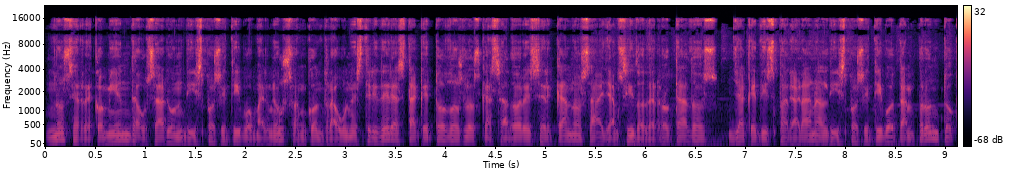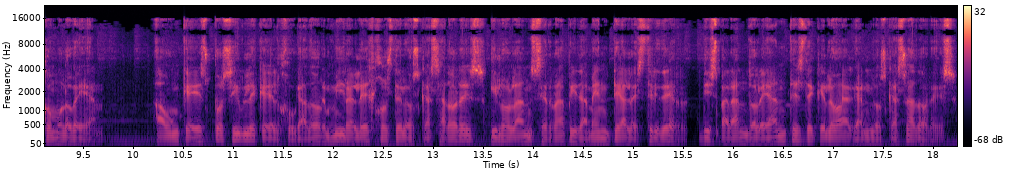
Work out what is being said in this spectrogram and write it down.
No se recomienda usar un dispositivo Magnuson contra un Strider hasta que todos los cazadores cercanos hayan sido derrotados, ya que dispararán al dispositivo tan pronto como lo vean. Aunque es posible que el jugador mire lejos de los cazadores y lo lance rápidamente al Strider, disparándole antes de que lo hagan los cazadores.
